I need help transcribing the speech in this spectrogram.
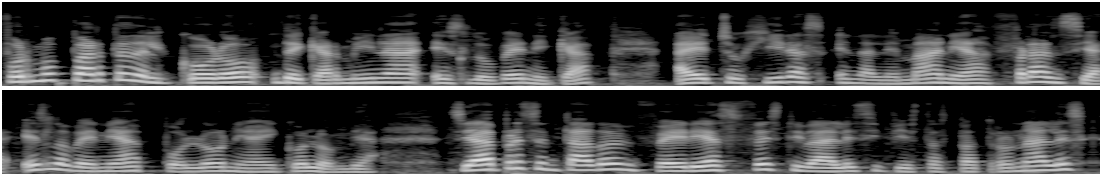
Formó parte del coro de Carmina Eslovénica. Ha hecho giras en Alemania, Francia, Eslovenia, Polonia y Colombia. Se ha presentado en ferias, festivales y fiestas patronales,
